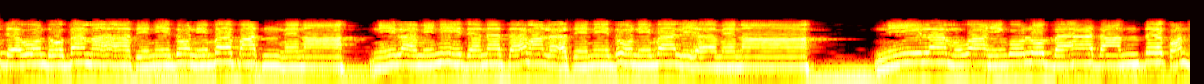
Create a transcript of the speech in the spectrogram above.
දෙවොඳු බම තිනිදු නිබපත් මෙනා නීල මිනි දනත මල තිනිදු නිබලිය මෙනා නීල මුව හිඟුලු බෑදන්ත කොඳ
